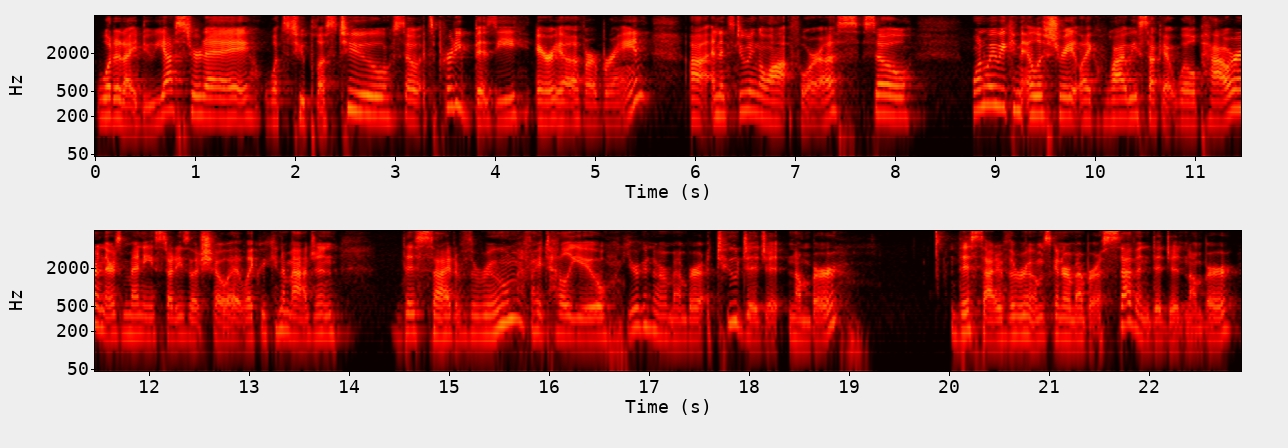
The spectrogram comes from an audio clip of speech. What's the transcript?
What did I do yesterday? What's two plus two? So it's a pretty busy area of our brain, uh, and it's doing a lot for us. So one way we can illustrate like why we suck at willpower, and there's many studies that show it, like we can imagine this side of the room, if I tell you, you're gonna remember a two digit number, this side of the room is gonna remember a seven digit number.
